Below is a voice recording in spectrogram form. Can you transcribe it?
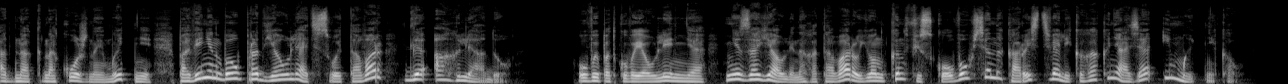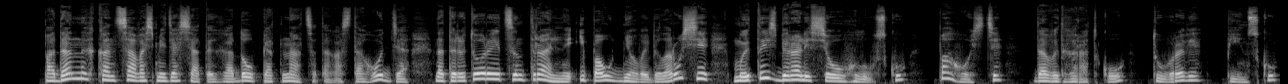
аднак на кожнай мытні павінен быў прад'яўляць свой тавар для агляду. У выпадку выяўлення незаяўленага тавару ён канфіскоўваўся на карысць вялікага князя і мытнікаў. Па даных канца 80-х гадоў 15 стагоддзя на тэрыторыі цэнтральнай і паўднёвай беларусі мыты збіраліся ў глузку, па госці, давыдгарадку, тураве пінску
